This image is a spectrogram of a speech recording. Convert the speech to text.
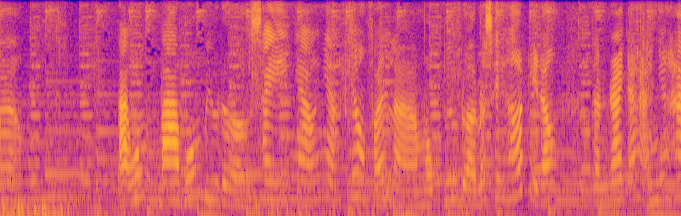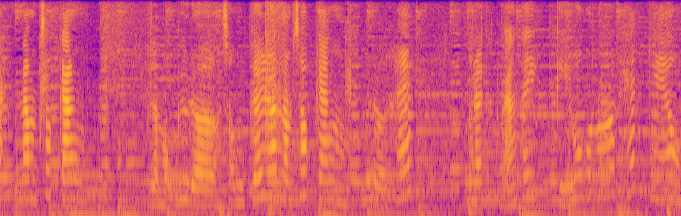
à, ba bốn ba bốn builder xây với nhau nha. Chứ không phải là một builder nó xây hết gì đâu. Thành ra chẳng hạn như hai, năm, sáu căn là một builder, xong kế đó năm, sáu căn một builder khác. Nên ra các bạn thấy kiểu của nó khác nhau.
